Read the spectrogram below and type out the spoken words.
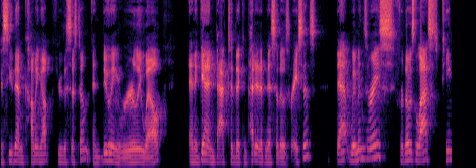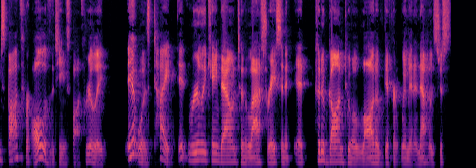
to see them coming up through the system and doing really well and again back to the competitiveness of those races that women's race for those last team spots for all of the team spots really it was tight. It really came down to the last race and it, it could have gone to a lot of different women and that was just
